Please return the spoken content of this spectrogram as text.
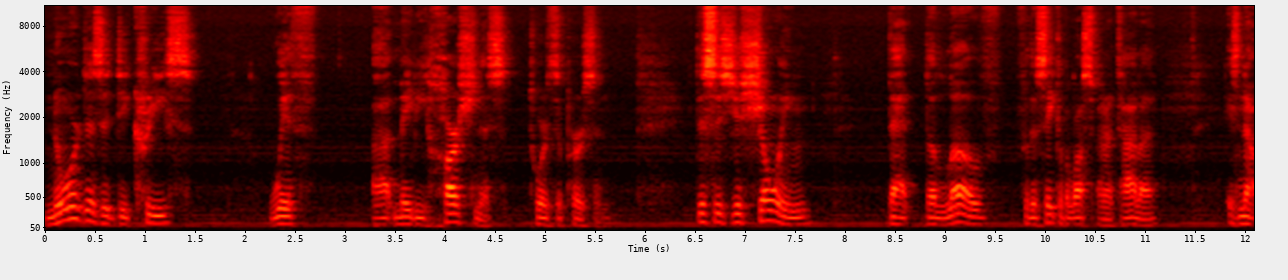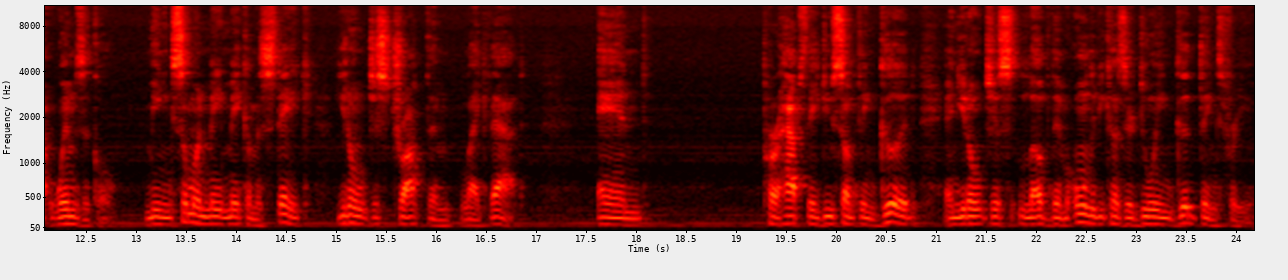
nor does it decrease with uh, maybe harshness towards the person. This is just showing that the love for the sake of Allah subhanahu wa ta'ala is not whimsical, meaning someone may make a mistake, you don't just drop them like that. And perhaps they do something good and you don't just love them only because they're doing good things for you.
